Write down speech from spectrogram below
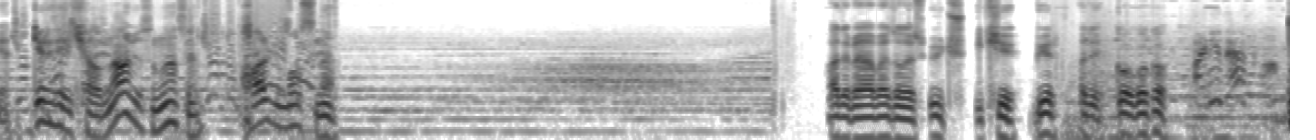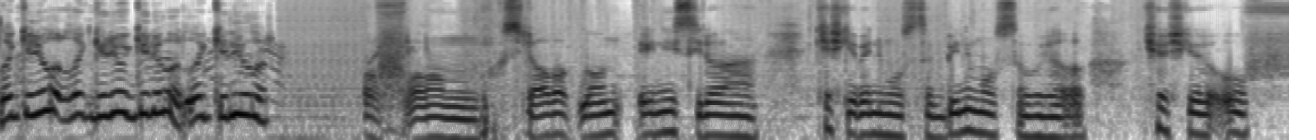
Gel. Gerizekalı ne yapıyorsun lan sen? Harbi malsın ha. Hadi beraber dalıyoruz. 3, 2, 1. Hadi go go go. Lan geliyorlar lan geliyor geliyorlar lan geliyorlar. Of oğlum silaha bak lan. En iyi silah. Keşke benim olsa. Benim olsa bu ya. Keşke of.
